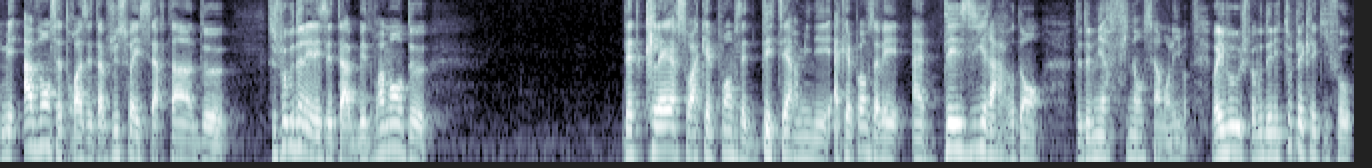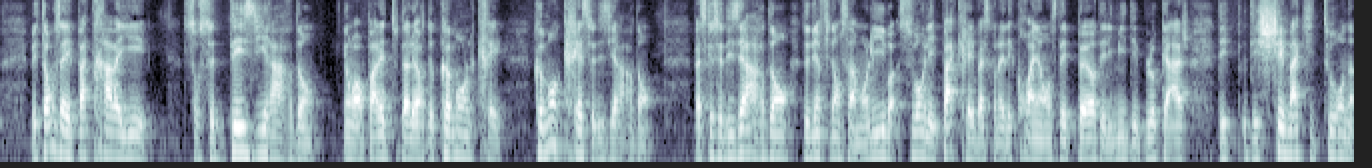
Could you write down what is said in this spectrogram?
mais avant ces trois étapes, juste soyez certain de. Je peux vous donner les étapes, mais vraiment d'être clair sur à quel point vous êtes déterminé, à quel point vous avez un désir ardent de devenir financièrement libre. Voyez-vous, je peux vous donner toutes les clés qu'il faut, mais tant que vous n'avez pas travaillé sur ce désir ardent, et on va en parler tout à l'heure de comment on le crée, comment créer ce désir ardent, parce que ce désir ardent de devenir financièrement libre, souvent il n'est pas créé parce qu'on a des croyances, des peurs, des limites, des blocages, des, schémas qui tournent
